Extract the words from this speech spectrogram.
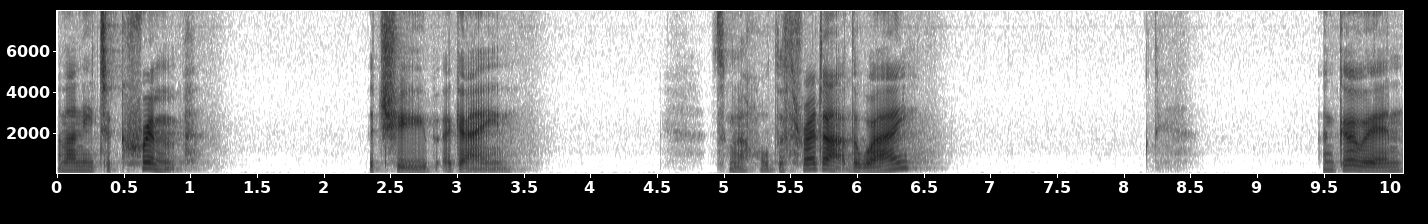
and I need to crimp the tube again. So I'm going to hold the thread out of the way and go in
